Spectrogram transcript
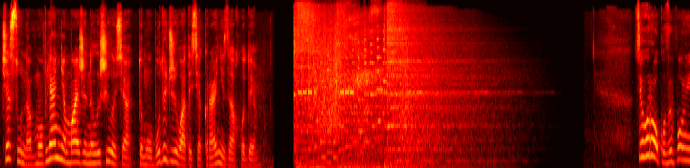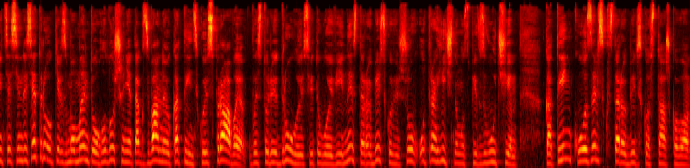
Часу на вмовляння майже не лишилося, тому будуть вживатися крайні заходи. Цього року виповнюється 70 років з моменту оголошення так званої Катинської справи. В історію Другої світової війни Старобільськ увійшов у трагічному співзвуччі. Катинь, Козельськ, Старобільсько, Сташково.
